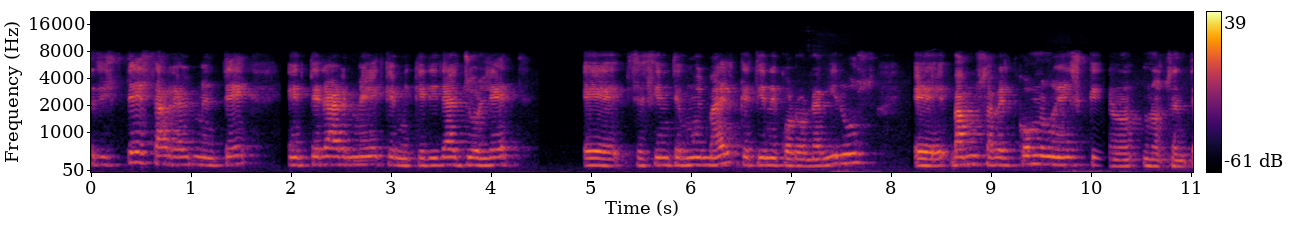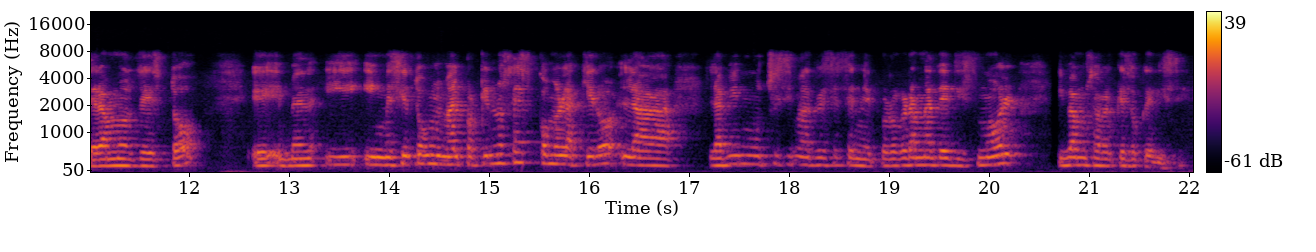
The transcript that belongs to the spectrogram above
tristeza realmente enterarme que mi querida Yolette eh, se siente muy mal, que tiene coronavirus. Eh, vamos a ver cómo es que nos enteramos de esto. Eh, y, me siento muy mal porque no sé cómo la quiero. La, la vi muchísimas veces en el programa de Dismol y vamos a ver qué es lo que dice.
